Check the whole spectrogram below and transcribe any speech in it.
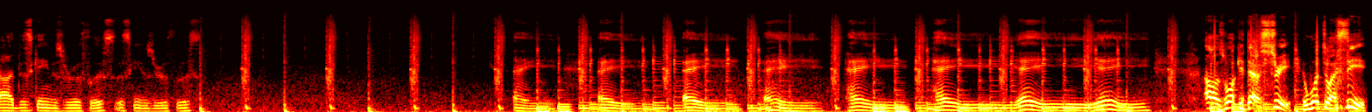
God, this game is ruthless. This game is ruthless. Hey, hey, hey, hey, hey, hey, hey, hey. I was walking down the street, and what do I see?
